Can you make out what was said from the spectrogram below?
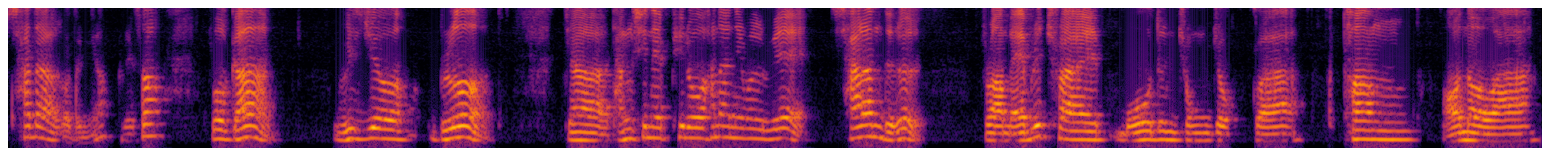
사다 하거든요. 그래서 for God with your blood. 자, 당신의 피로 하나님을 위해 사람들을 from every tribe 모든 종족과 tongue 언어와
